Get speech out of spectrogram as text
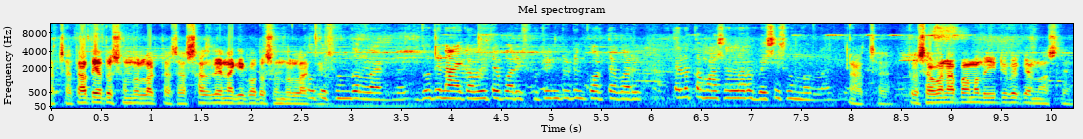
আচ্ছা তাতে এত সুন্দর লাগতেছে আর সাজলে নাকি কত সুন্দর লাগবে? কত সুন্দর লাগবে। যদি নায়িকা হইতে পারি শুটিং টুটিং করতে পারি তাহলে তো মাসাল্লাহ আরও বেশি সুন্দর লাগবে। আচ্ছা তো সাবান আপা আমাদের ইউটিউবে কেন আসলেন?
